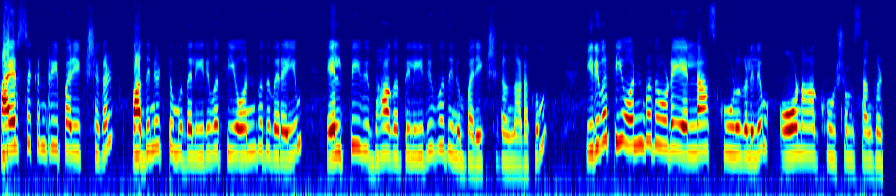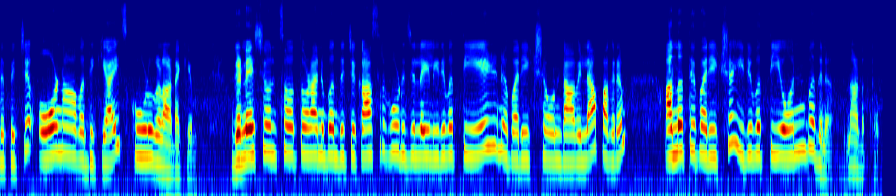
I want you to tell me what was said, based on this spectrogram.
ഹയർ സെക്കൻഡറി പരീക്ഷകൾ പതിനെട്ട് മുതൽ ഇരുപത്തിയൊൻപത് വരെയും എൽ പി വിഭാഗത്തിൽ ഇരുപതിനും പരീക്ഷകൾ നടക്കും. ഇരുപത്തിയൊൻപതോടെ എല്ലാ സ്കൂളുകളിലും ഓണാഘോഷം സംഘടിപ്പിച്ച് ഓണാവധിക്കായി സ്കൂളുകൾ അടയ്ക്കും. ഗണേശോത്സവത്തോടനുബന്ധിച്ച് കാസർഗോഡ് ജില്ലയിൽ ഇരുപത്തിയേഴിന് പരീക്ഷ ഉണ്ടാവില്ല. പകരം അന്നത്തെ പരീക്ഷ ഇരുപത്തിയൊൻപതിന് നടത്തും.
